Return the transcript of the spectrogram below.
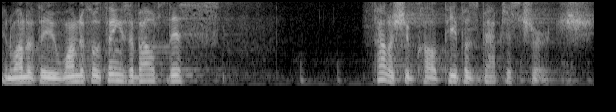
And one of the wonderful things about this fellowship called People's Baptist Church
